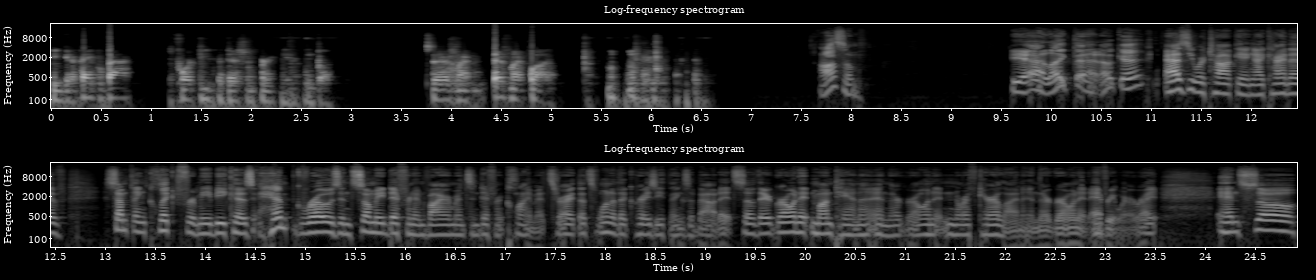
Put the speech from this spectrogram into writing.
you can get a paperback 14th edition premium ebook. So there's my there's my plug. awesome. Yeah, I like that. Okay. As you were talking, I kind of something clicked for me because hemp grows in so many different environments and different climates, right? That's one of the crazy things about it. So they're growing it in Montana and they're growing it in North Carolina and they're growing it everywhere, right? And so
